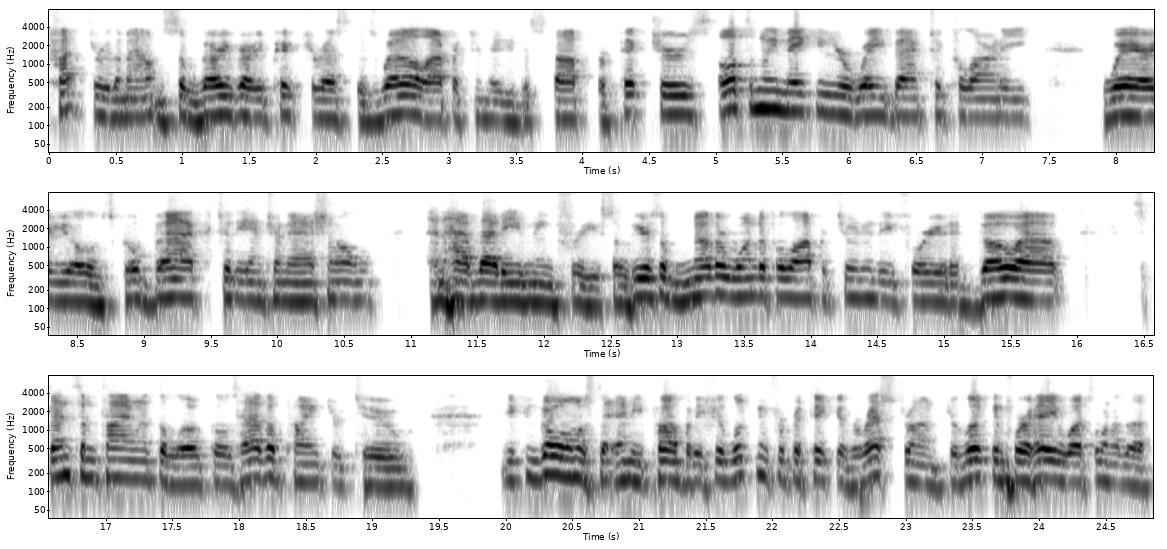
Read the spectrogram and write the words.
cut through the mountains. So very, very picturesque as well. Opportunity to stop for pictures. Ultimately making your way back to Killarney, where you'll go back to the International and have that evening free. So here's another wonderful opportunity for you to go out, spend some time with the locals, have a pint or two, you can go almost to any pub, but if you're looking for a particular restaurant, you're looking for, hey, what's one of the,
